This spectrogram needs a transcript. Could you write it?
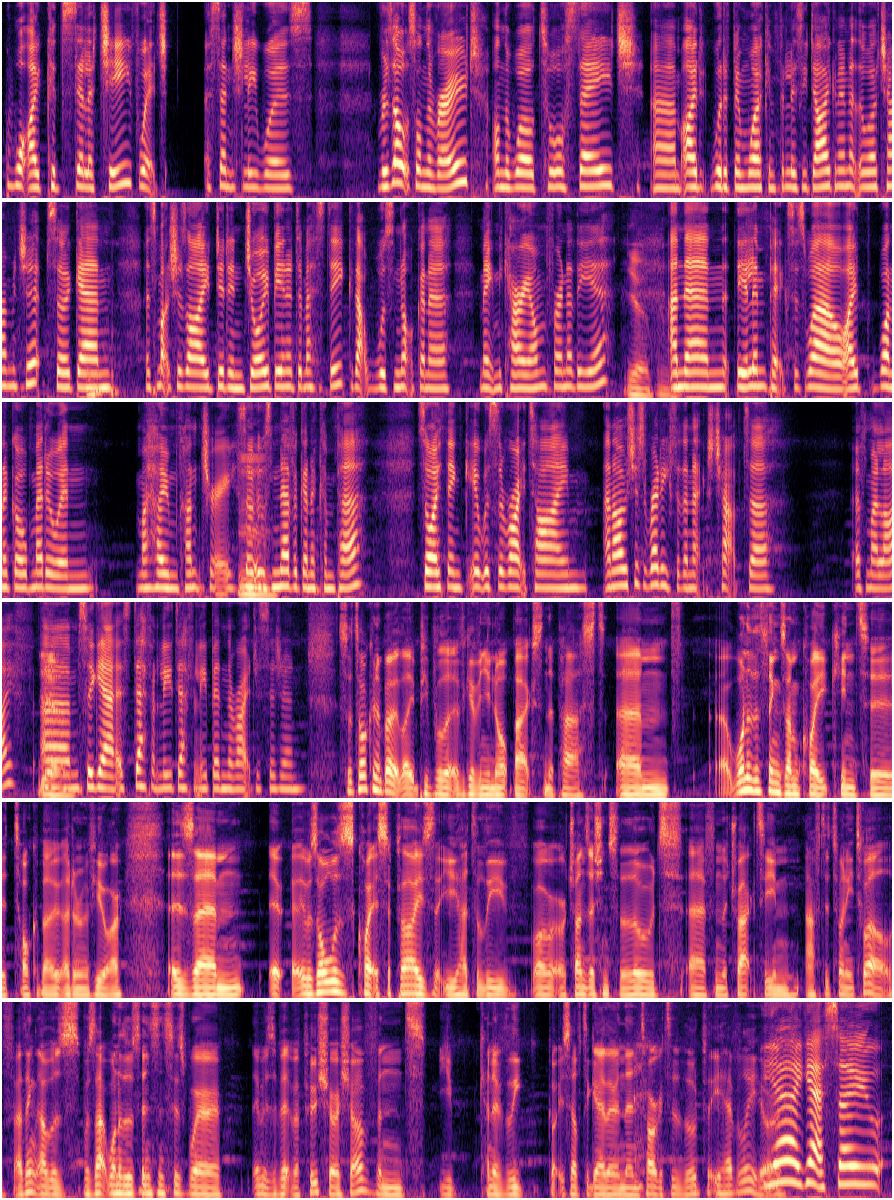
what I could still achieve, which essentially was results on the road on the world tour stage. Um, I would have been working for Lizzie Deignan at the World Championship. So again, as much as I did enjoy being a domestic, that was not going to make me carry on for another year. yeah. And then the Olympics as well. I won a gold medal in my home country, so it was Mm. never going to compare. So I think it was the right time, and I was just ready for the next chapter of my life. Yeah. Um, so yeah, it's definitely, definitely been the right decision. So talking about like people that have given you knockbacks in the past, um, uh, one of the things I'm quite keen to talk about, I don't know if you are, is um, it, it was always quite a surprise that you had to leave or, or transition to the load uh, from the track team after 2012. I think that was was that one of those instances where it was a bit of a push or a shove, and you kind of got yourself together and then targeted the load pretty heavily. Or? Yeah, yeah. So,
